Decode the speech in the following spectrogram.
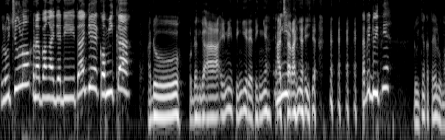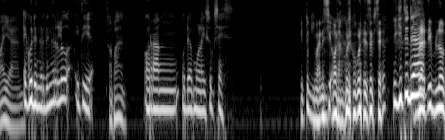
Lucu loh, kenapa nggak jadi itu aja komika? Aduh, udah nggak ini tinggi ratingnya iya? acaranya iya. Tapi duitnya? Duitnya katanya lumayan. Eh, gue denger-denger lu itu ya Apaan? orang udah mulai sukses. Itu gimana sih orang udah mulai sukses? Ya gitu dah. Berarti belum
